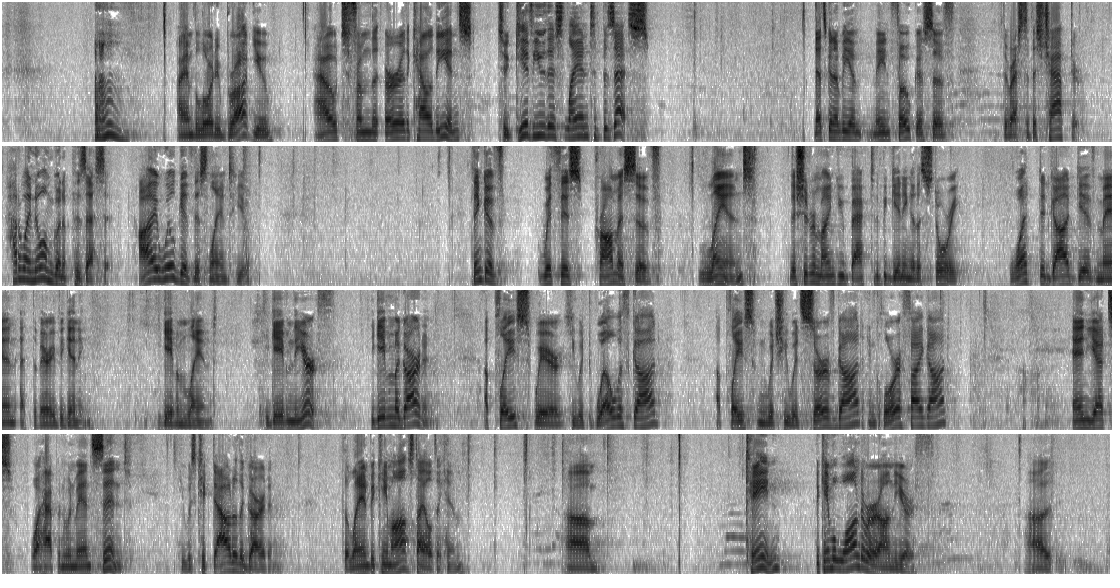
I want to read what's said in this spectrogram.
I am the Lord who brought you out from the Ur of the Chaldeans to give you this land to possess. That's going to be a main focus of the rest of this chapter. How do I know I'm going to possess it? I will give this land to you. Think of with this promise of land, this should remind you back to the beginning of the story. What did God give man at the very beginning? He gave him land, He gave him the earth, He gave him a garden, a place where he would dwell with God, a place in which he would serve God and glorify God. And yet, what happened when man sinned? He was kicked out of the garden. The land became hostile to him. Um, Cain became a wanderer on the earth. Uh,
